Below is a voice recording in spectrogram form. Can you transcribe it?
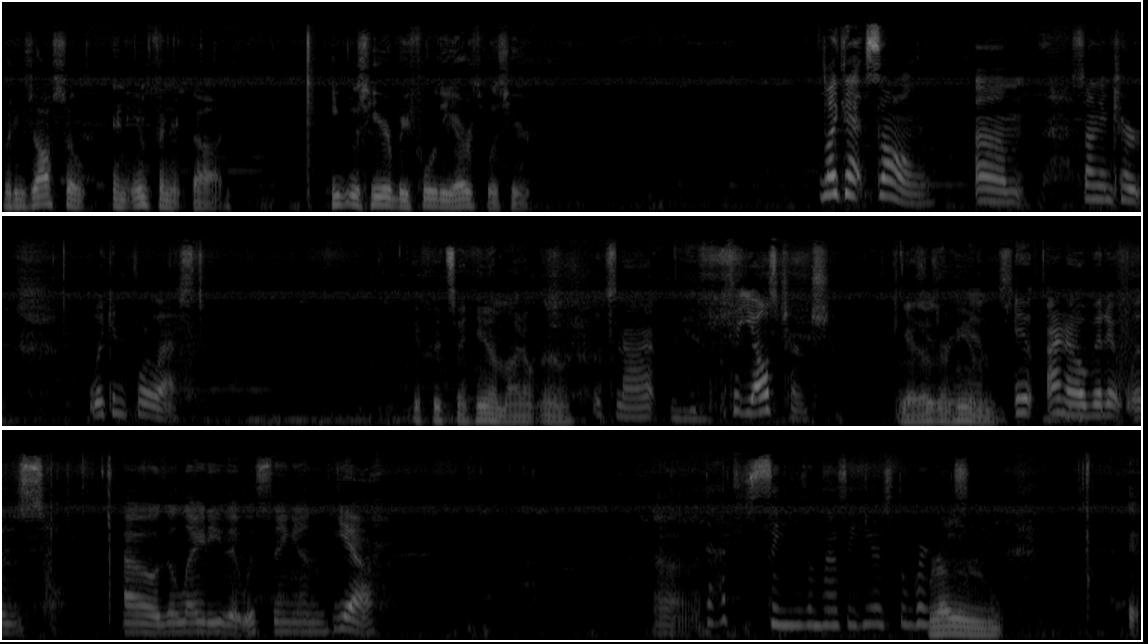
but He's also an infinite God. He was here before the earth was here. Like that song, um, sung in church, weekend for last. If it's a hymn, I don't know. It's not. It's at y'all's church. Yeah, those are hymns. It, I know, but it was Oh, the lady that was singing. yeah. Uh, Dad just sings sometimes he hears the words. Brother, it,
